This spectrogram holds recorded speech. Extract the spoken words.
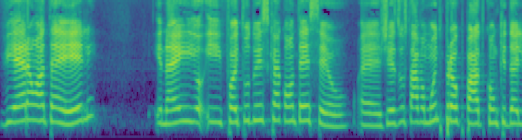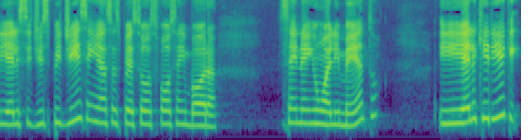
Vieram até ele, e, né, e, e foi tudo isso que aconteceu. É, Jesus estava muito preocupado com que dali eles se despedissem e essas pessoas fossem embora sem nenhum alimento. E ele queria que,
